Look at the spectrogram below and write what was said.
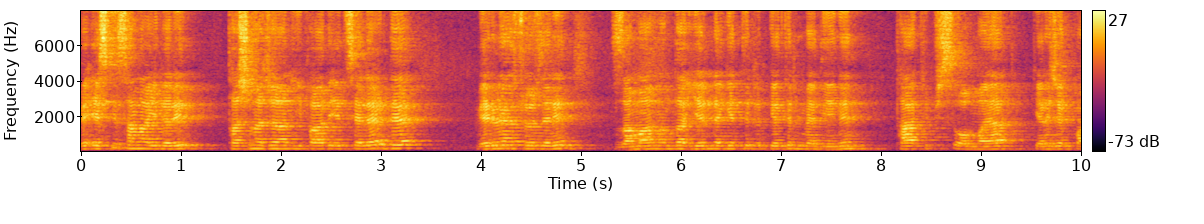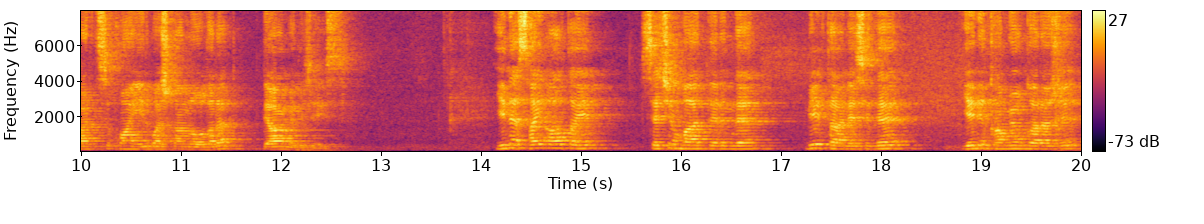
ve eski sanayilerin taşınacağını ifade etseler de verilen sözlerin zamanında yerine getirilip getirilmediğinin takipçisi olmaya Gelecek Partisi Konya İl Başkanlığı olarak devam edeceğiz. Yine Sayın Altay'ın seçim vaatlerinden bir tanesi de yeni kamyon garajı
